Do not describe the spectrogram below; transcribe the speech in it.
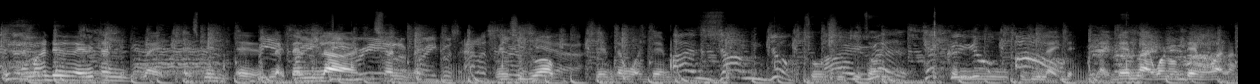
My mother every time like explain, eh, like tell me lah. This one like when she grew up, she every time watch them. So she keeps on telling me to be like th- like them lah, one of them or what lah.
